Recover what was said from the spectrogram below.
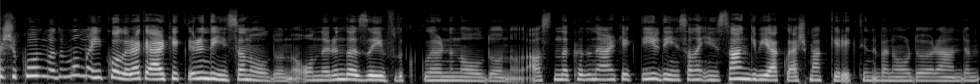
aşık olmadım ama ilk olarak erkeklerin de insan olduğunu, onların da zayıflıklarının olduğunu, aslında kadın erkek değil de insana insan gibi yaklaşmak gerektiğini ben orada öğrendim.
